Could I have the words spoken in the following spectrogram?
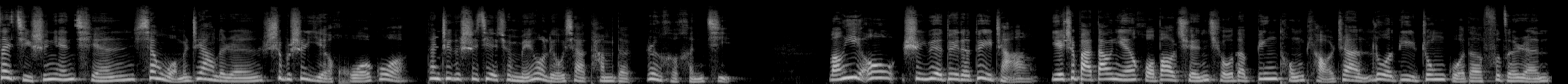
在几十年前，像我们这样的人是不是也活过？但这个世界却没有留下他们的任何痕迹。王艺鸥是乐队的队长，也是把当年火爆全球的《冰桶挑战》落地中国的负责人。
